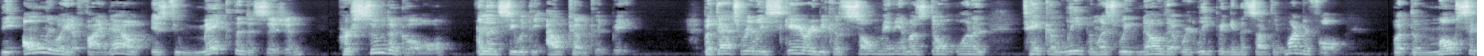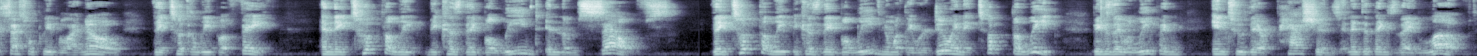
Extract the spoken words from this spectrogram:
The only way to find out is to make the decision, pursue the goal, and then see what the outcome could be. But that's really scary because so many of us don't want to take a leap unless we know that we're leaping into something wonderful. But the most successful people I know, they took a leap of faith. And they took the leap because they believed in themselves they took the leap because they believed in what they were doing. They took the leap because they were leaping into their passions and into things they loved.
